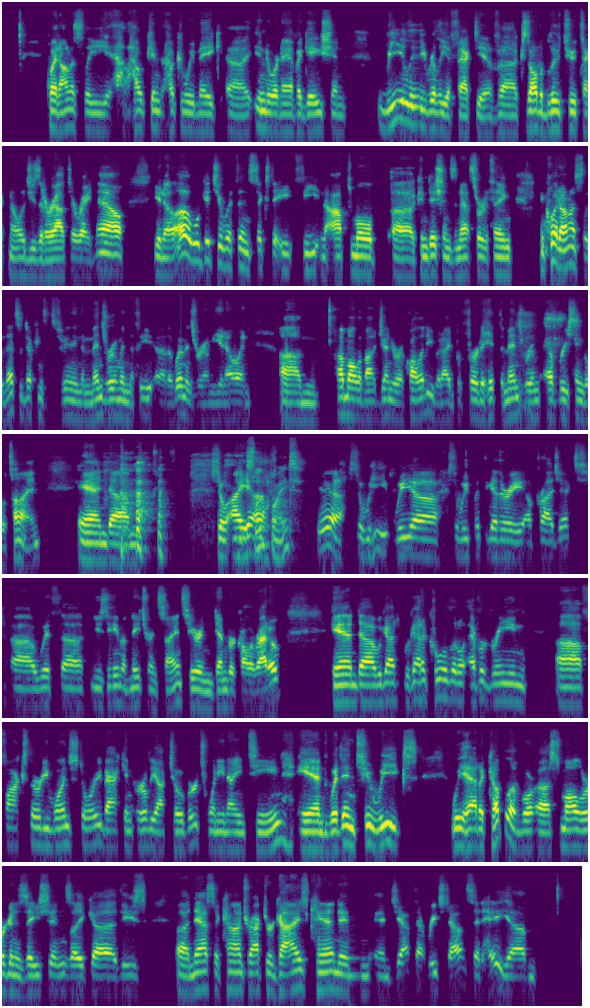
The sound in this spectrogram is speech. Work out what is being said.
quite honestly, how can how can we make indoor navigation really really effective because uh, all the bluetooth technologies that are out there right now you know oh we'll get you within six to eight feet in optimal uh, conditions and that sort of thing. And quite honestly that's the difference between the men's room and the uh, the women's room you know and um, i'm all about gender equality but i'd prefer to hit the men's room every single time. And um, so i Excellent uh, point yeah, so we we uh, so we put together a, a project uh, with uh, Museum of Nature and Science here in Denver, Colorado, and uh, we got we got a cool little evergreen uh, Fox 31 story back in early October 2019, and within two weeks, we had a couple of uh, small organizations like uh, these uh, NASA contractor guys, Ken and, and Jeff, that reached out and said, "Hey, um,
